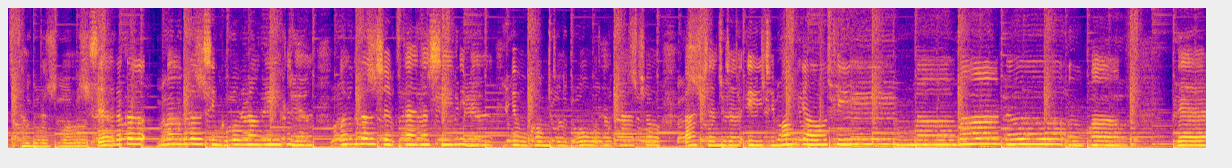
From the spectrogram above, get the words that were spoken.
唱的是我写的歌，妈妈的辛苦不让你看见，温暖是不在她心里面。有空就多和她手，把牵着一起梦游。听妈妈的话，别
